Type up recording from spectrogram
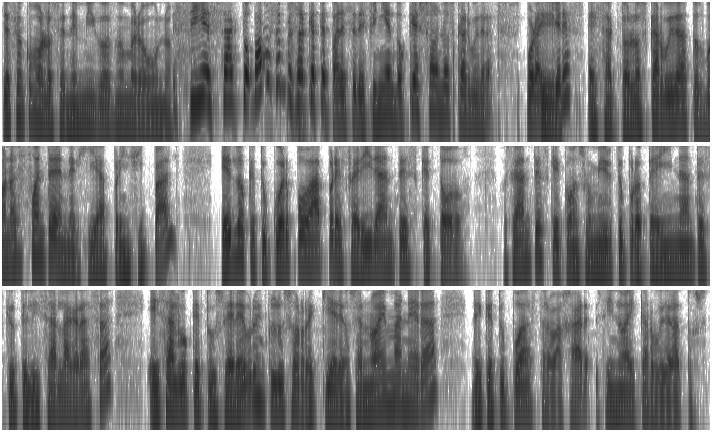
Ya son como los enemigos número uno. Sí, exacto. Vamos a empezar, ¿qué te parece? Definiendo qué son los carbohidratos. ¿Por ahí Sí, quieres? Exacto. Los carbohidratos, bueno, es fuente de energía principal. Es lo que tu cuerpo va a preferir antes que todo. O sea, antes que consumir tu proteína, antes que utilizar la grasa, es algo que tu cerebro incluso requiere. O sea, no hay manera de que tú puedas trabajar si no hay carbohidratos.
